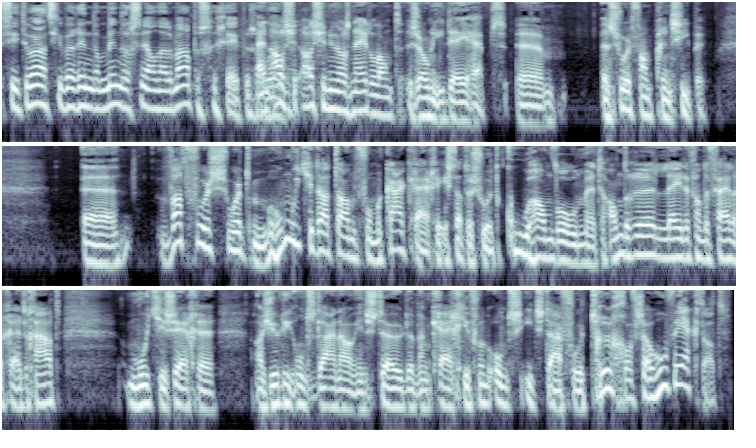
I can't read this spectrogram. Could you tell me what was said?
situatie waarin er minder snel naar de wapens gegrepen zal En worden. als je, als je nu als Nederland zo'n idee hebt, ehm, een soort van principe. eh, wat voor soort, hoe moet je dat dan voor elkaar krijgen? Is dat een soort koehandel met andere leden van de Veiligheidsraad? Moet je zeggen, als jullie ons daar nou in steunen, dan krijg je van ons iets daarvoor terug of zo? Hoe werkt dat?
